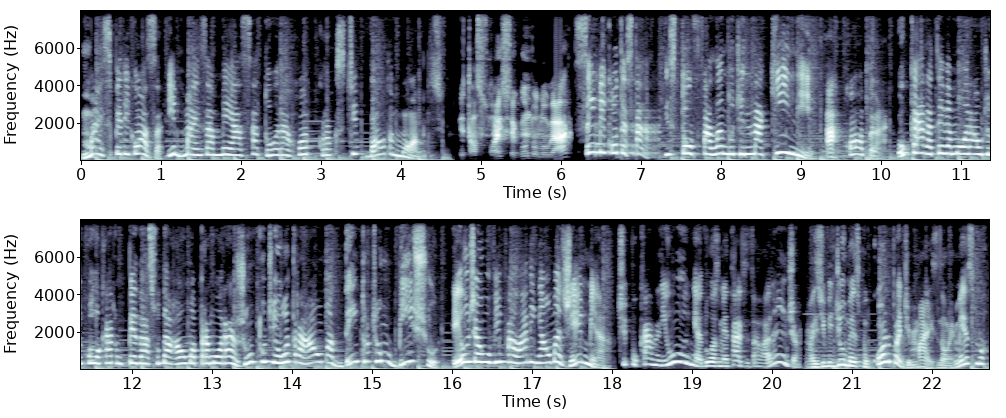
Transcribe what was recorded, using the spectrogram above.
mais perigosa e mais ameaçadora Horcrux de Voldemort. E tá só em segundo lugar? Sem me contestar, estou falando de Nagini, a cobra. O cara teve a moral de colocar um pedaço da alma pra morar junto de outra alma dentro de um bicho. Eu já ouvi falar em alma gêmea, tipo carne e unha, duas metades da laranja, mas dividir o mesmo corpo é demais, não é mesmo?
